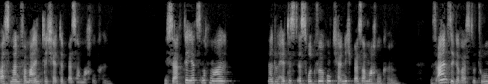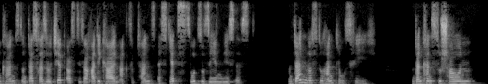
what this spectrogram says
was man vermeintlich hätte besser machen können. Ich sag dir jetzt nochmal, na, du hättest es rückwirkend ja nicht besser machen können. Das Einzige, was du tun kannst, und das resultiert aus dieser radikalen Akzeptanz, es jetzt so zu sehen, wie es ist. Und dann wirst du handlungsfähig. Und dann kannst du schauen,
